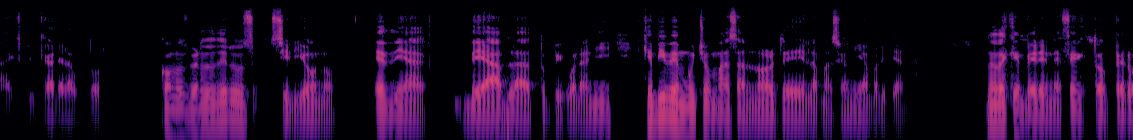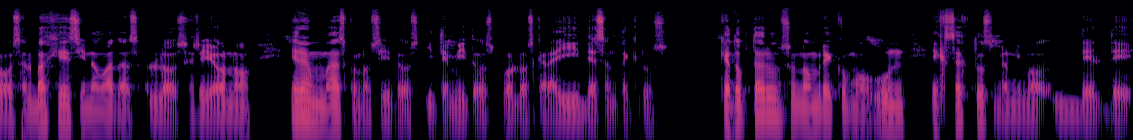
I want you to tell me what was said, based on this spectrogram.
a explicar el autor con los verdaderos siriono, etnia de habla tupi-guaraní que vive mucho más al norte de la Amazonía boliviana. Nada que ver en efecto, pero salvajes y nómadas los riono eran más conocidos y temidos por los caraí de Santa Cruz, que adoptaron su nombre como un exacto sinónimo del de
